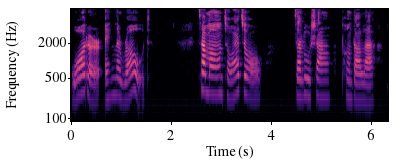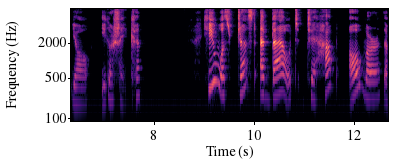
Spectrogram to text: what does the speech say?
water in the road. 蚱蜢走啊走， 在路上碰到了有一个水坑。He was just about to hop over the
